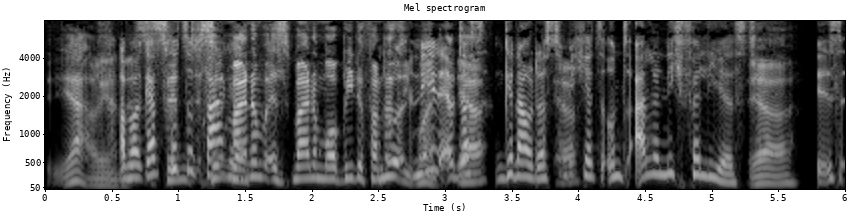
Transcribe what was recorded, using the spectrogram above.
ja, Ariane. Aber ganz kurze es sind Frage. meine ist meine morbide Nur, Fantasie. nee, Moment, das, genau, dass du Ja. mich jetzt uns alle nicht verlierst. ja, ja, Ist,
